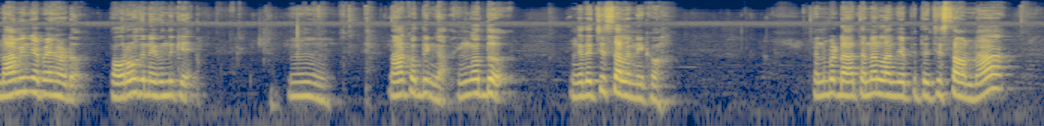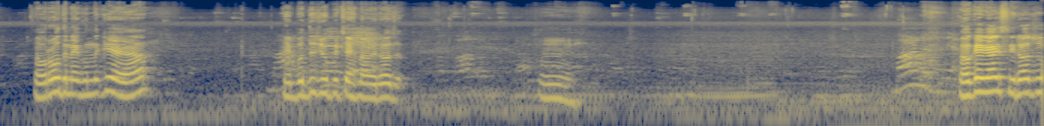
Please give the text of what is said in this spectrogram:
నా మీద చెప్పేసినాడు. ఒక రోజు తినే గుందుకే. నాకొద్దు ఇంకా. ఇంకొద్దు. ఇంకా తెచ్చిస్తాలే నీకు. కనిపెట్ట తినాలని చెప్పి తెచ్చిస్తా ఉన్నా. ఒక రోజు తినే నీ బుద్ధి చూపించేసినావు ఈరోజు. ఓకే గైస్ ఈరోజు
